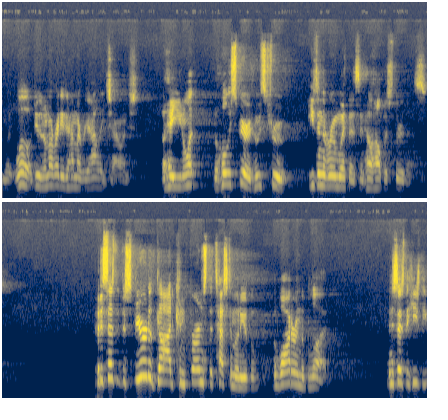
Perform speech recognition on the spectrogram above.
I'm like, whoa, dude, I'm not ready to have my reality challenged. But hey, you know what? The Holy Spirit, who's truth, He's in the room with us and He'll help us through this. But it says that the Spirit of God confirms the testimony of the, the water and the blood. And it says that He's the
